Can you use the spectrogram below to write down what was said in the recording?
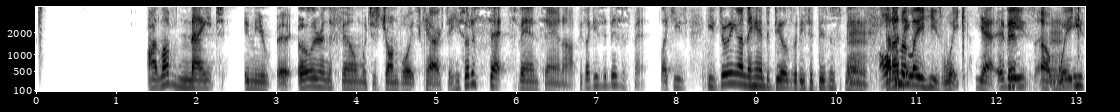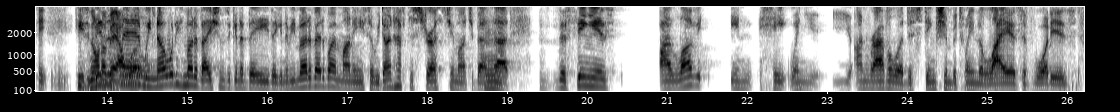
I love Nate in the uh, earlier in the film, which is Jon Voight's character. He sort of sets Van Sant up. He's like he's a businessman. Like he's he's doing underhanded deals, but he's a businessman. Mm. And I think- Ultimately, he's weak. Yeah, he's a mm. weak. He's, he- he's, a not of our businessman. world. We know what his motivations are going to be. They're going to be motivated by money, so we don't have to stress too much about mm. that. The thing is, I love in Heat when you you unravel a distinction between the layers of what is.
